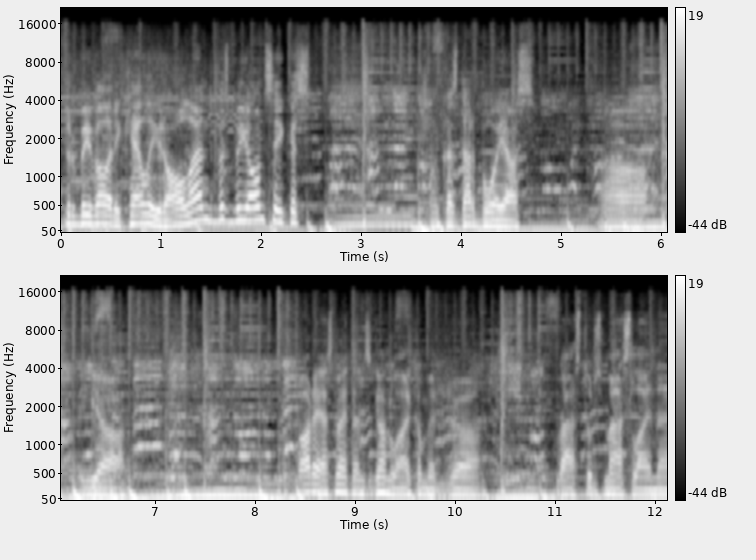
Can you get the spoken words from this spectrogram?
Tur bija vēl arī Kelly Rowland bez Beyoncé, kas, kas darbojās. Uh, jā, pārējās meitenes gan laikam ir uh, vēstures mēslainē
